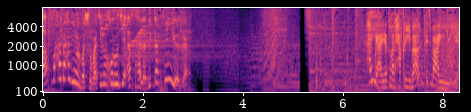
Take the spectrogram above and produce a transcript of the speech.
أصبح تحضير المشروبات للخروج أسهل بكثير. هيا أيتها الحقيبة اتبعيني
